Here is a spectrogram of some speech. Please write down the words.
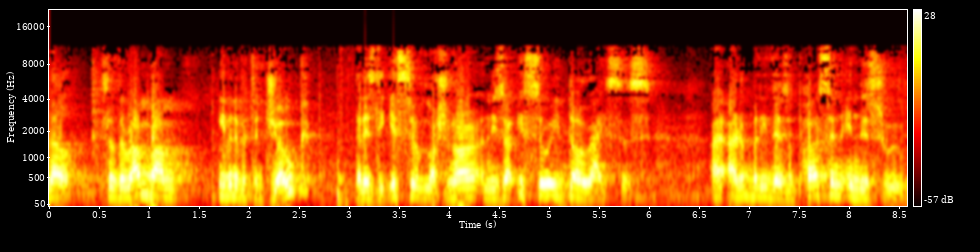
No. So the Rambam, even if it's a joke, that is the Issur of Lashon hora, and these are Issuri Doraisas. I, I don't believe there's a person in this room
